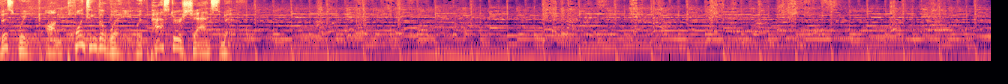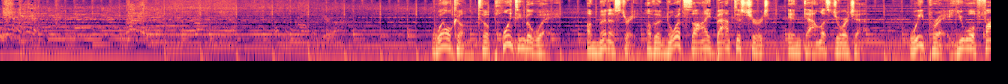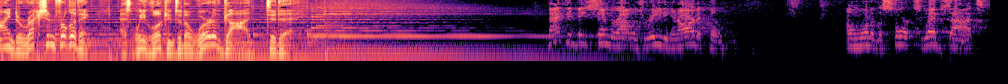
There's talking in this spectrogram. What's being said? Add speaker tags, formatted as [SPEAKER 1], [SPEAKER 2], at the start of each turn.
[SPEAKER 1] This week on Pointing the Way with Pastor Shad Smith. Welcome to Pointing the Way, a ministry of the Northside Baptist Church in Dallas, Georgia. We pray you will find direction for living as we look into the Word of God today.
[SPEAKER 2] Back in December, I was reading an article on one of the sports websites.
